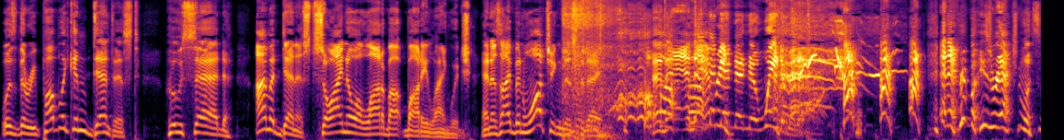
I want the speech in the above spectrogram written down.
was the Republican dentist who said, I'm a dentist, so I know a lot about body language. And as I've been watching this today, and, and every, no, no, no, wait a minute. and everybody's reaction was,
